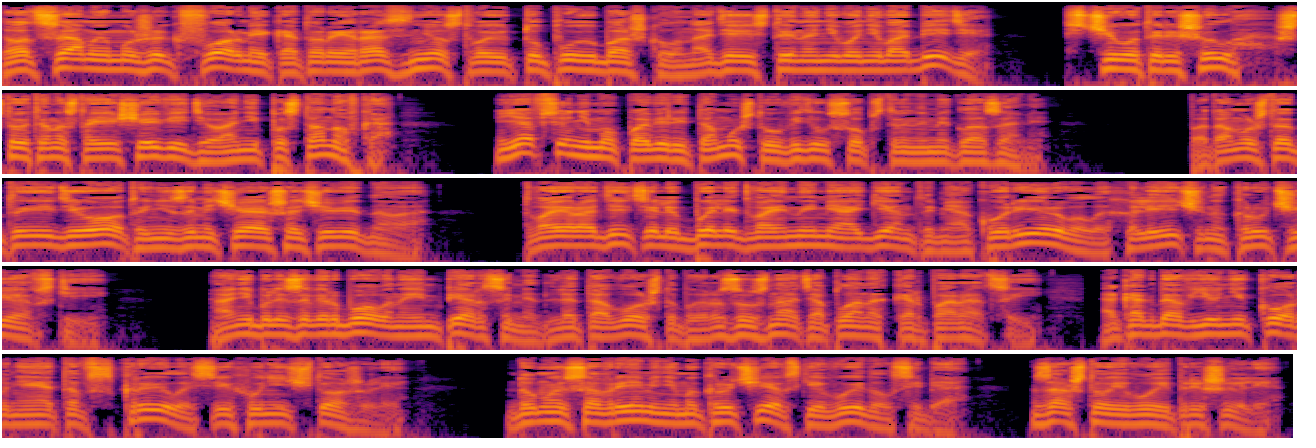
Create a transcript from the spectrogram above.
Тот самый мужик в форме, который разнес твою тупую башку. Надеюсь, ты на него не в обиде?» «С чего ты решил, что это настоящее видео, а не постановка?» Я все не мог поверить тому, что увидел собственными глазами. «Потому что ты идиот и не замечаешь очевидного. Твои родители были двойными агентами, а курировал их лично Кручевский. Они были завербованы имперцами для того, чтобы разузнать о планах корпораций. А когда в Юникорне это вскрылось, их уничтожили. Думаю, со временем и Кручевский выдал себя, за что его и пришили.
